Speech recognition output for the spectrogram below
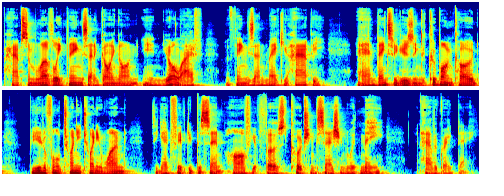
perhaps some lovely things that are going on in your life, things that make you happy. And thanks for using the coupon code Beautiful2021 to get 50% off your first coaching session with me. And have a great day.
